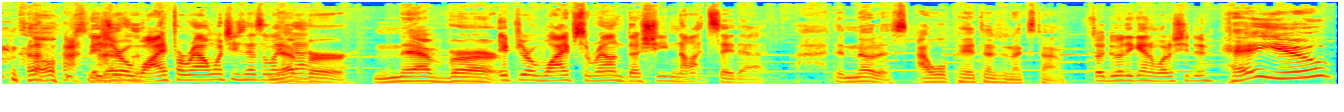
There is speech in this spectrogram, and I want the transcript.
no. she Is your doesn't. wife around when she says it like that? Never, never. If your wife's around, does she not say that? I didn't notice. I will pay attention next time. So do it again. What does she do? Hey, you.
